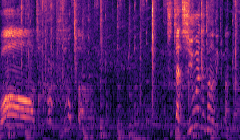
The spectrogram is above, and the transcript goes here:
와 차가 부드럽다 진짜 지우 엔진 타는 느낌 난다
